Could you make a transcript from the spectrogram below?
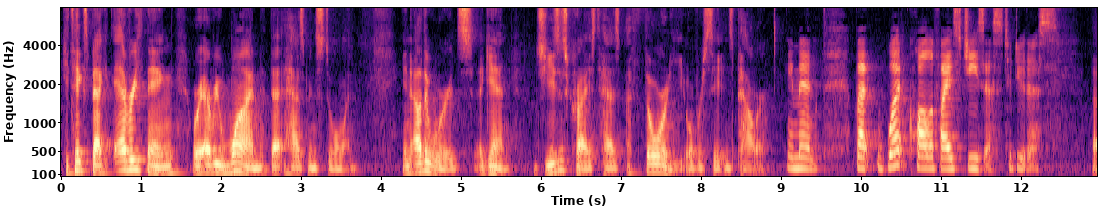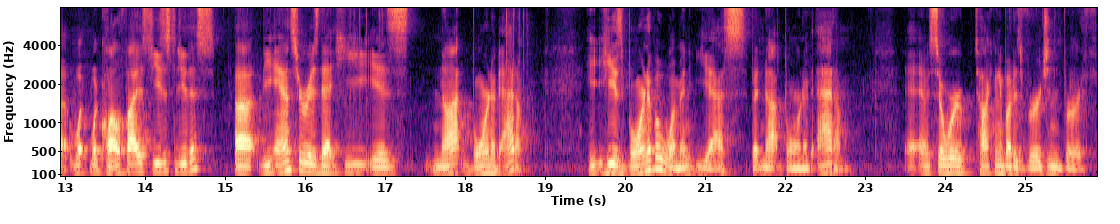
he takes back everything or everyone that has been stolen. In other words, again, Jesus Christ has authority over Satan's power. Amen. But what qualifies Jesus to do this? Uh, what, what qualifies Jesus to do this? Uh, the answer is that he is not born of Adam. He, he is born of a woman, yes, but not born of Adam. And so we're talking about his virgin birth.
